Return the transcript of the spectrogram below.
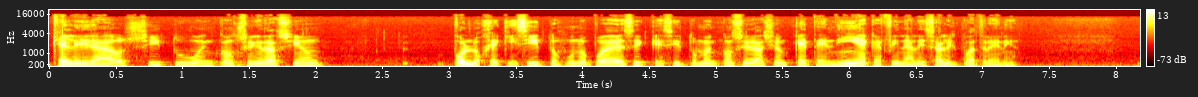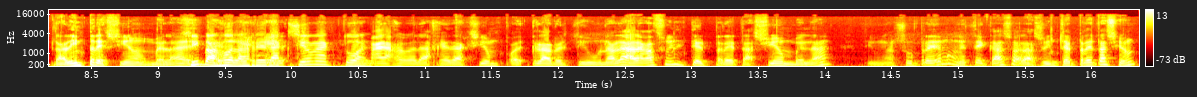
que el legislador sí tuvo en consideración, por los requisitos, uno puede decir que sí tuvo en consideración que tenía que finalizar el cuatrenio. Da la impresión, ¿verdad? Sí, bajo la redacción actual. Bajo la redacción, pues, claro, el tribunal haga su interpretación, ¿verdad? El Tribunal Supremo, en este caso, haga su interpretación.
